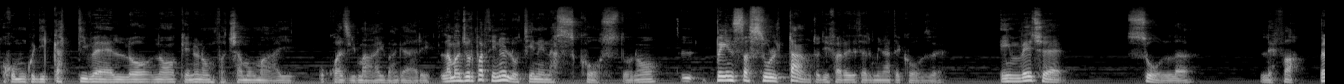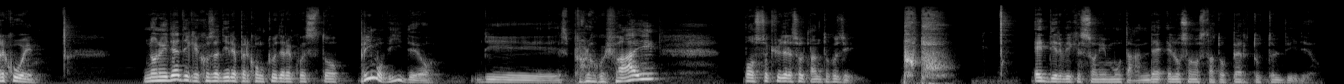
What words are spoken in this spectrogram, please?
o comunque di cattivello, no? Che noi non facciamo mai, o quasi mai magari. La maggior parte di noi lo tiene nascosto, no? Pensa soltanto di fare determinate cose. E invece Soul le fa. Per cui non ho idea di che cosa dire per concludere questo primo video di Sprologo Wi-Fi. Posso chiudere soltanto così. E dirvi che sono in mutande e lo sono stato per tutto il video.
